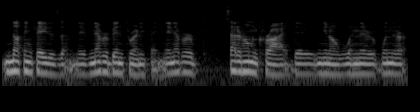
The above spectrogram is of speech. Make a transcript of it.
nothing phases them. They've never been through anything. They never sat at home and cried. They, you know, when their when their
